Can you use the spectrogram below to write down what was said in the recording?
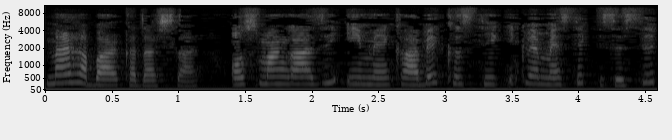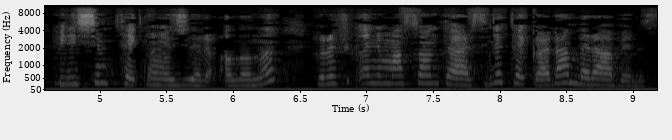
Merhaba arkadaşlar. Osman Gazi İMKB Kız Teknik ve Meslek Lisesi Bilişim Teknolojileri alanı grafik animasyon dersiyle tekrardan beraberiz.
